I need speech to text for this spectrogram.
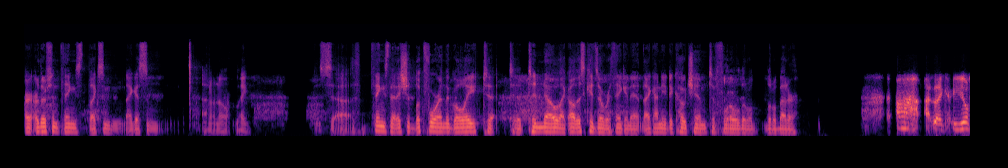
Are, are there some things like some, I guess, some, I don't know, like uh, things that they should look for in the goalie to to to know like oh this kid's overthinking it like I need to coach him to flow a little little better. Uh, like you'll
